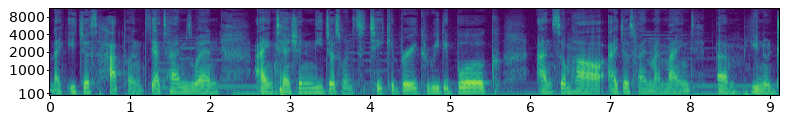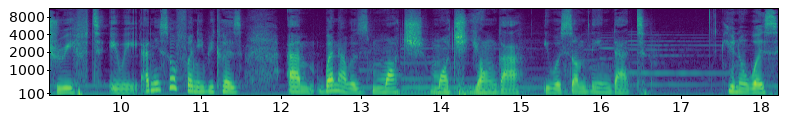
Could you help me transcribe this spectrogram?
Like it just happens. There are times when I intentionally just want to take a break, read a book, and somehow I just find my mind, um, you know, drift away. And it's so funny because um, when I was much, much younger, it was something that, you know, was,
